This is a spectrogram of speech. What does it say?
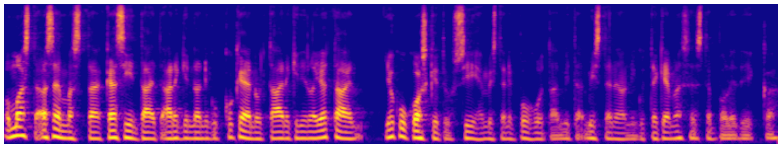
omasta asemastaan käsin tai että ainakin ne on niin kuin kokenut tai ainakin niillä on jotain, joku kosketus siihen, mistä ne puhuu tai mitä, mistä ne on niin kuin tekemässä sitä politiikkaa.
